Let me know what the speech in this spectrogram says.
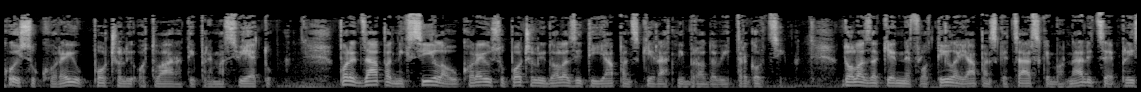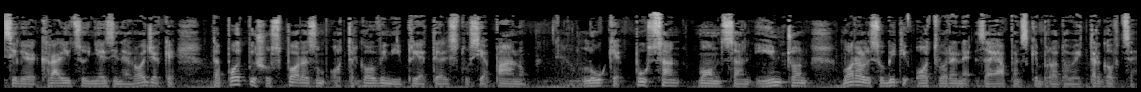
koji su Koreju počeli otvarati prema svijetu. Pored zapadnih sila u Koreju su počeli dolaziti japanski ratni brodovi i trgovci. Dolazak jedne flotile japanske carske mornarice prisilio je kraljicu i njezine rođake da potpišu sporazum o trgovini i prijateljstvu s Japanom. Luke Pusan, Wonsan i Incheon morali su biti otvorene za japanske brodove i trgovce.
